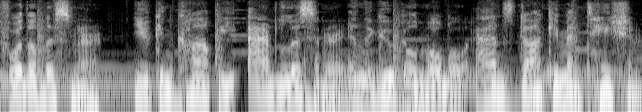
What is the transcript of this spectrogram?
For the listener, you can copy Ad Listener in the Google Mobile Ads documentation.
